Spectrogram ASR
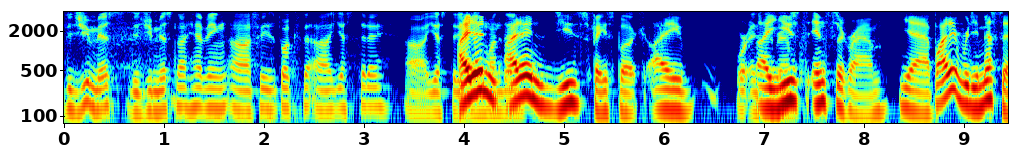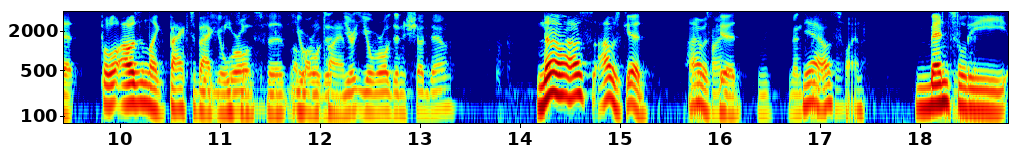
Did you miss? Did you miss not having uh, Facebook th- uh, yesterday? Uh, yesterday. I didn't. Monday? I didn't use Facebook. I Or Instagram? I used Instagram. Yeah, but I didn't really miss it. But I was in like back to back meetings world, for a your long world did- time. your, your world didn't shut down. No, I was I was good. I You're was fine? good. Mentally Yeah, I was okay? fine. Mentally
